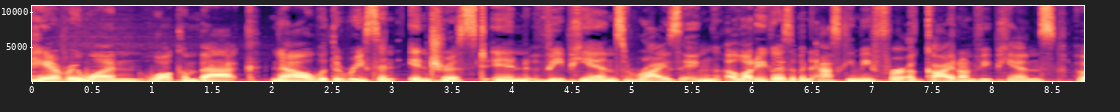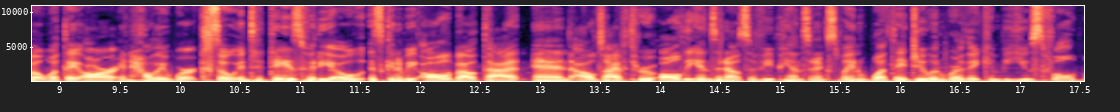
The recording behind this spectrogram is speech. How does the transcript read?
Hey everyone, welcome back. Now, with the recent interest in VPNs rising, a lot of you guys have been asking me for a guide on VPNs about what they are and how they work. So, in today's video, it's going to be all about that, and I'll dive through all the ins and outs of VPNs and explain what they do and where they can be useful.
